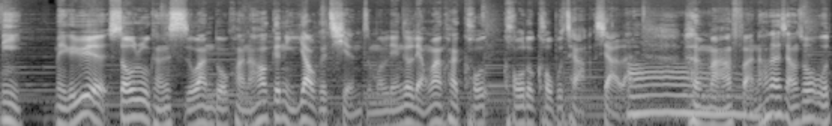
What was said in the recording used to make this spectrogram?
你每个月收入可能十万多块，然后跟你要个钱，怎么连个两万块抠抠都抠不下下来，哦、很麻烦，然后他想说我。我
